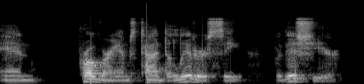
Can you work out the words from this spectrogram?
and programs tied to literacy for this year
